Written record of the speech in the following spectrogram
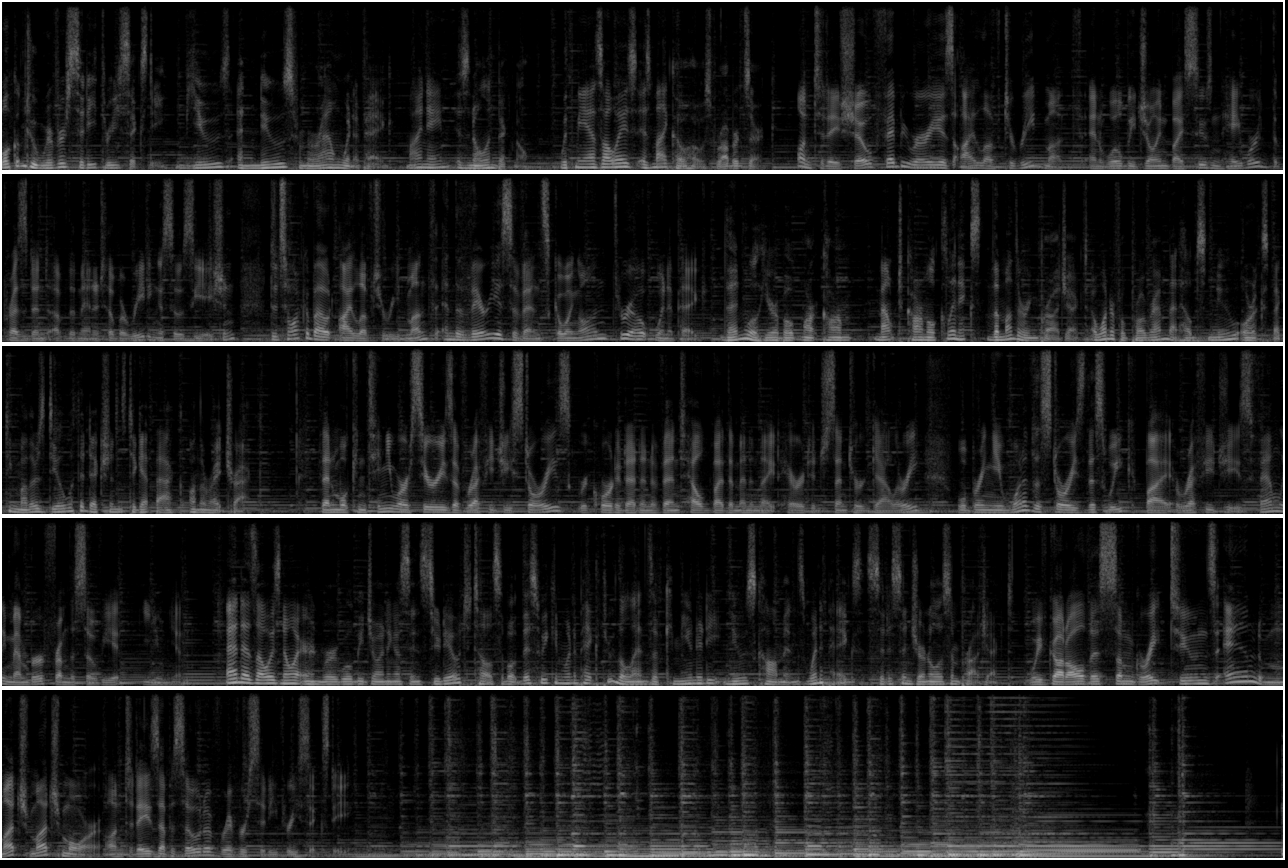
Welcome to River City 360, views and news from around Winnipeg. My name is Nolan Bicknell. With me, as always, is my co host, Robert Zirk. On today's show, February is I Love to Read Month, and we'll be joined by Susan Hayward, the president of the Manitoba Reading Association, to talk about I Love to Read Month and the various events going on throughout Winnipeg. Then we'll hear about Mark Carm- Mount Carmel Clinic's The Mothering Project, a wonderful program that helps new or expecting mothers deal with addictions to get back on the right track. Then we'll continue our series of refugee stories recorded at an event held by the Mennonite Heritage Center Gallery. We'll bring you one of the stories this week by a refugee's family member from the Soviet Union. And as always, Noah Ehrenberg will be joining us in studio to tell us about This Week in Winnipeg through the lens of Community News Commons, Winnipeg's citizen journalism project. We've got all this, some great tunes, and much, much more on today's episode of River City 360.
